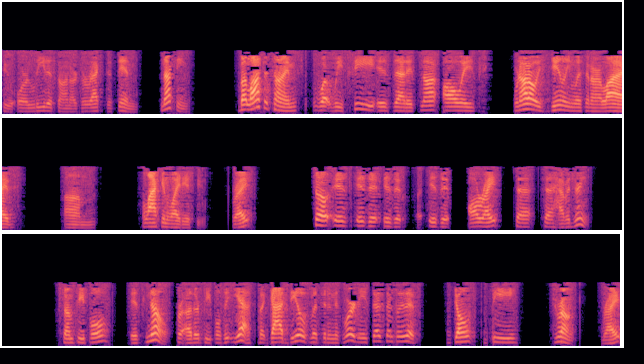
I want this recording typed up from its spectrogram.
to or lead us on or direct us in. Nothing. But lots of times what we see is that it's not always, we're not always dealing with in our lives um, black and white issues, right? So is, is it, is it, is it alright to, to have a drink? Some people, it's no. For other people, it's yes. But God deals with it in His Word and He says simply this, don't be drunk, right?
